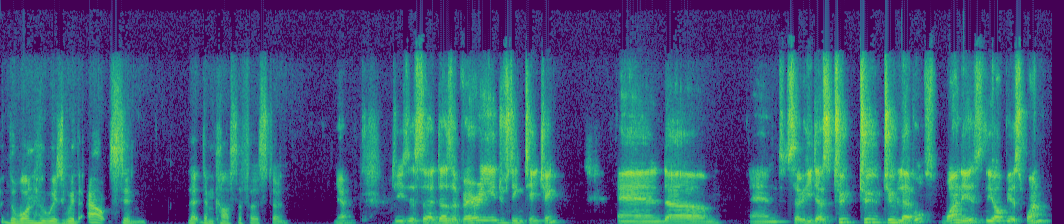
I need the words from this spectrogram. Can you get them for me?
the one who is without sin, let them cast the first stone. Yeah. Jesus uh, does a very interesting teaching. And um, and so he does two, two, two levels. One is the obvious one.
